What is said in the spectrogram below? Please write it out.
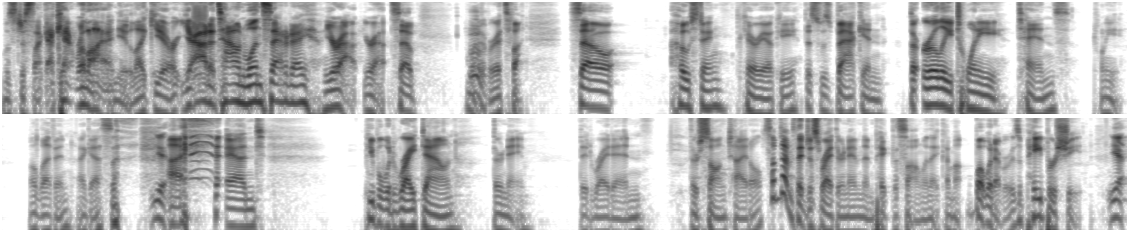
was just like, I can't rely on you. Like you're you're out of town one Saturday, you're out, you're out. So hmm. whatever, it's fine. So hosting karaoke. This was back in the early 2010s, 2011, I guess. Yeah. I- and people would write down their name. They'd write in their song title. Sometimes they just write their name and then pick the song when they come up. But whatever, it was a paper sheet. yeah,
